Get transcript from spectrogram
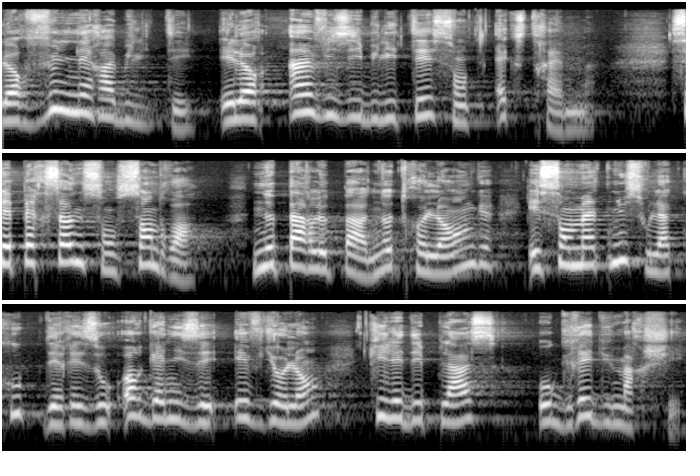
Leur vulnérabilité et leur invisibilité sont extrêmes. Ces personnes sont sans droit, ne parlent pas notre langue et sont maintenues sous la coupe des réseaux organisés et violents qui les déplacent au gré du marché.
